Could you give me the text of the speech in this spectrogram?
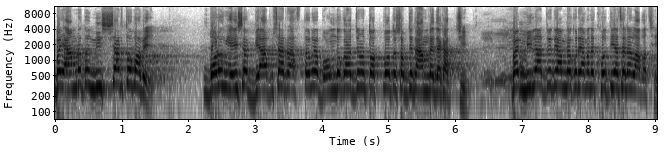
ভাই, আমরা তো নিঃস্বার্থভাবে বরং এইসব ব্যবসার রাস্তাগুলো বন্ধ করার জন্য তৎপরতা সবচেয়ে আমরা দেখাচ্ছি। ভাই, মিলাদ যদি আমরা করি, আমাদের ক্ষতি আছে না লাভ আছে?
